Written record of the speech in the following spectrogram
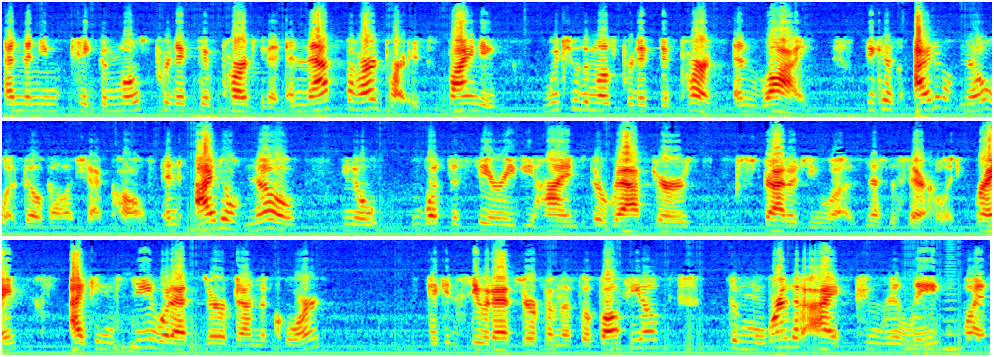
and then you take the most predictive parts of it. And that's the hard part is finding which are the most predictive parts and why. Because I don't know what Bill Belichick called. And I don't know, you know, what the theory behind the Raptors strategy was necessarily, right? I can mm-hmm. see what I observed on the court. I can see what I observed on the football field. The more that I can relate what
